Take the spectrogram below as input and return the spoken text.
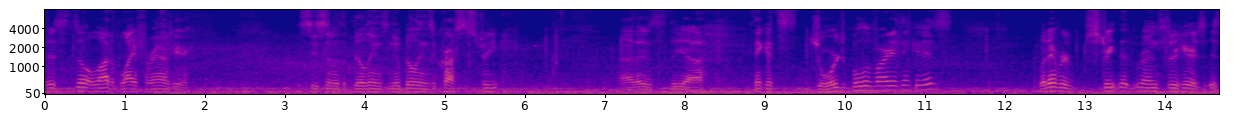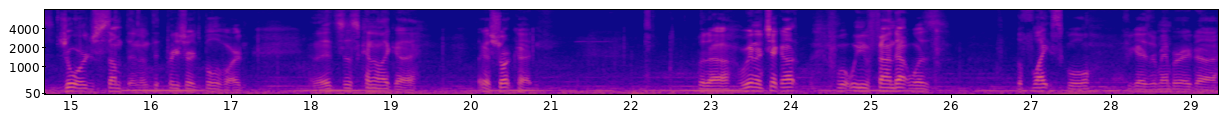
There's still a lot of life around here. See some of the buildings, new buildings across the street. Uh, there's the, uh, I think it's George Boulevard, I think it is. Whatever street that runs through here is, is George something. I'm pretty sure it's Boulevard. And it's just kind of like a, like a shortcut. But uh, we're gonna check out what we found out was the flight school. If you guys remember it, uh,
